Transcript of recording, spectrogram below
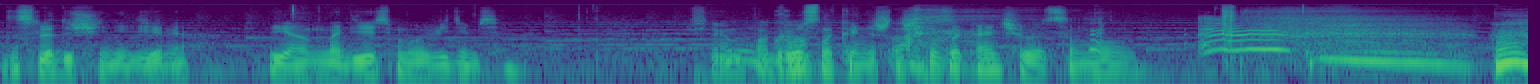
До следующей недели. Я надеюсь, мы увидимся. Всем пока. Грустно, конечно, что заканчивается, но...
